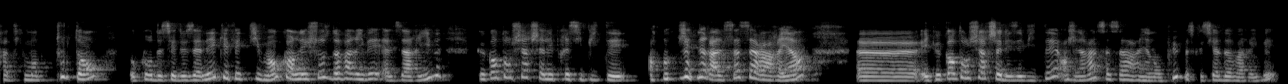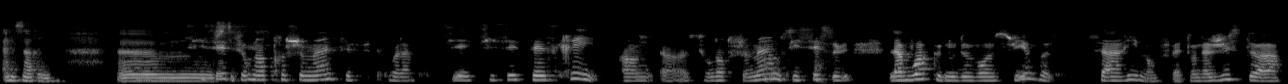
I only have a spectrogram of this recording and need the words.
pratiquement tout le temps au cours de ces deux années qu'effectivement, quand les choses doivent arriver, elles arrivent, que quand on cherche à les précipiter, en général, ça ne sert à rien, euh, et que quand on cherche à les éviter, en général, ça ne sert à rien non plus, parce que si elles doivent arriver, elles arrivent. Euh, si c'est sur notre chemin, voilà, si, c'est inscrit euh, sur notre chemin, ou si c'est la voie que nous devons suivre, ça arrive en fait. On a juste à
